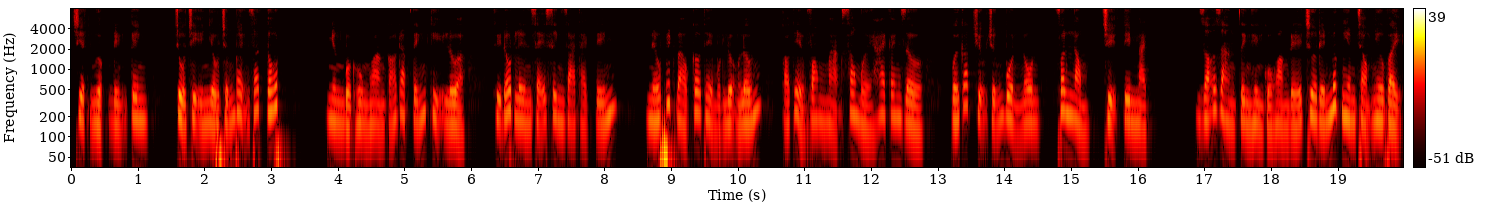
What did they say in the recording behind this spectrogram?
triệt ngược định kinh, chủ trị nhiều chứng bệnh rất tốt. Nhưng bột hùng hoàng có đặc tính kỵ lửa, khi đốt lên sẽ sinh ra thạch tín. nếu hít vào cơ thể một lượng lớn, có thể vong mạng sau 12 canh giờ với các triệu chứng buồn nôn, phân lòng, trị tim mạch. Rõ ràng tình hình của hoàng đế chưa đến mức nghiêm trọng như vậy,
